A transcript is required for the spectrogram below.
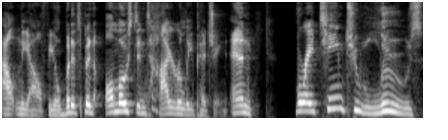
out in the outfield, but it's been almost entirely pitching. And for a team to lose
